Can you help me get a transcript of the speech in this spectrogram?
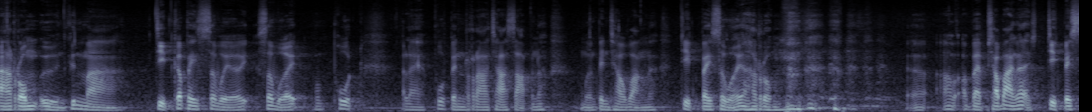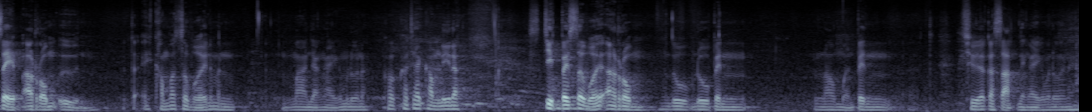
อารมณ์อื่นขึ้นมา จิตก็ไปเสวยเสวยพูดอะไรพูดเป็นราชาศัพท์เนาะเหมือนเป็นชาววังนะจิตไปเสวยอารมณ์เอ่อเอาเอาแบบชาวบ้านก็ได้จิตไปเสพอารมณ์อื่นแต่ไอ้คำว่าเสวยนี่มัน มาอย่างไงก็ไม่รู้นะเขาใช้คำนี้นะ จิตไปเสวยอารมณ์ ดูดูเป็นเราเหมือนเป็นเชื้อกษัตริย์ยังไงก็ไม่รู้นะ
